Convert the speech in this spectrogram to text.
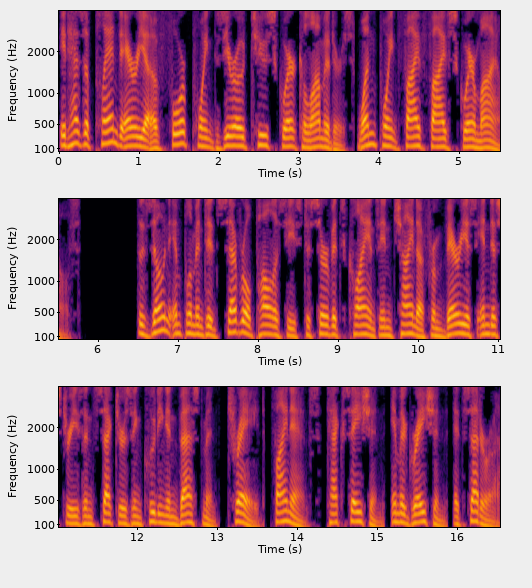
It has a planned area of 4.02 square kilometers, 1.55 square miles. The zone implemented several policies to serve its clients in China from various industries and sectors including investment, trade, finance, taxation, immigration, etc.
